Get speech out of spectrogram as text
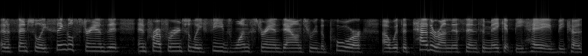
that essentially single strands it and preferentially feeds one strand down through the pore uh, with a tether on this end to make it behave because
